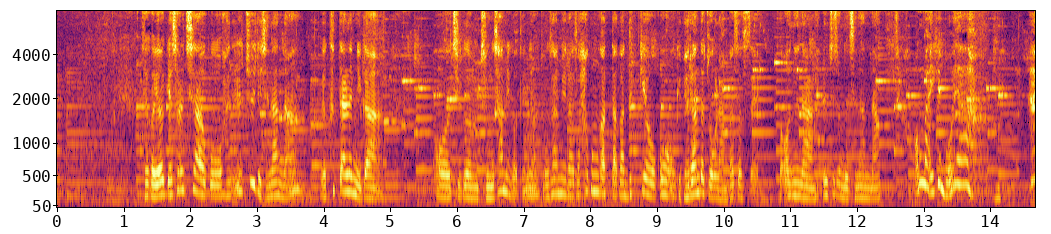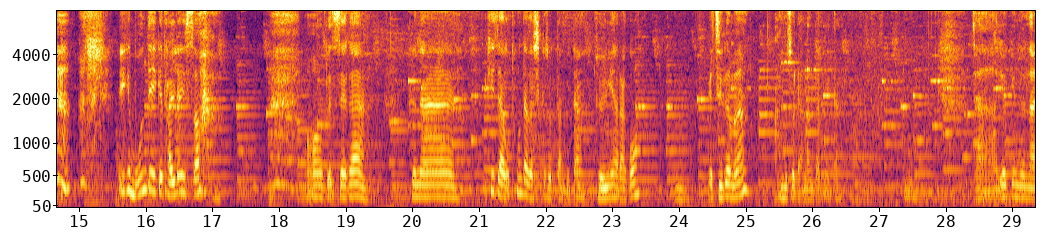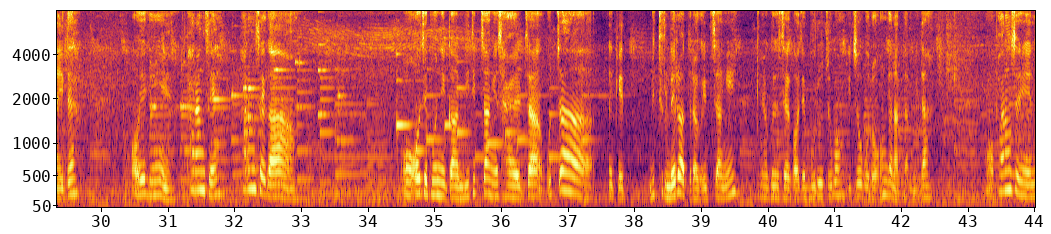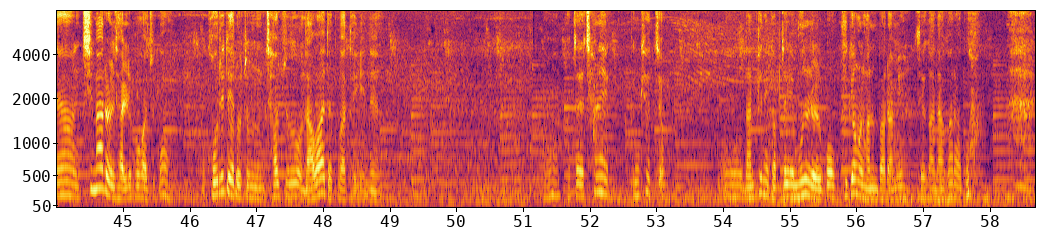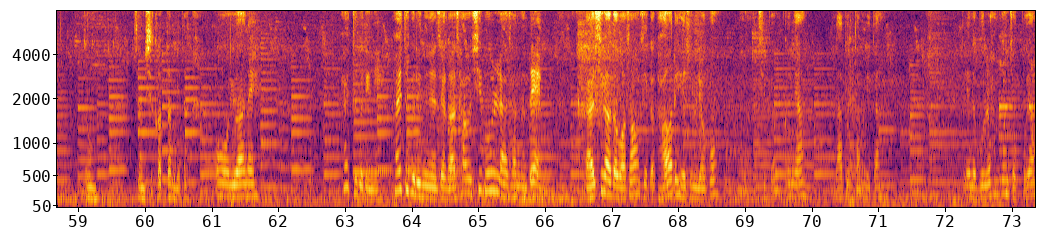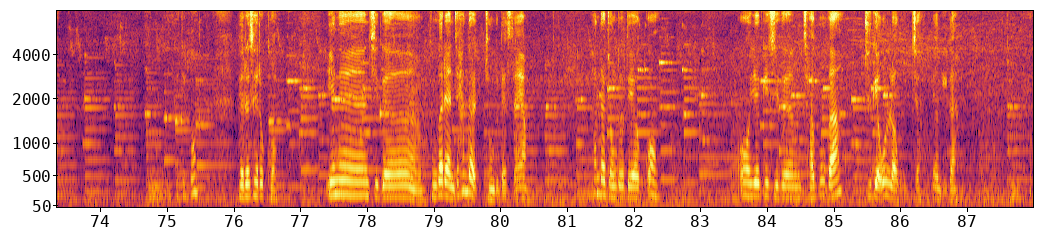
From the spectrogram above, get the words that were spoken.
제가 여기에 설치하고 한 일주일이 지났나? 그큰 딸내미가 어, 지금 중3이거든요. 중3이라서 학원 갔다가 늦게 오고 이렇게 베란다 쪽을 안 봤었어요. 그 어느 날 일주일 정도 지났나? 엄마 이게 뭐야? 이게 뭔데 이게 달려있어? 어, 그래서 제가 그날 피자하고 통닭을 시켜줬답니다. 조용히 하라고. 음, 그러니까 지금은 아무 소리 안 한답니다. 음. 자, 여기 있는 아이들. 어, 여기 파랑새. 파랑새가 어, 어제 보니까 밑 입장이 살짝 옷자 이렇게 밑으로 내려왔더라고요, 입장이. 어, 그래서 제가 어제 물을 주고 이쪽으로 옮겨놨답니다. 어, 파랑새 얘는 치마를 잘 입어가지고 어, 거리대로 좀 자주 나와야 될 것 같아요, 얘는. 어, 갑자기 차에 끊겼죠. 어, 남편이 갑자기 문을 열고 구경을 하는 바람에 제가 나가라고 좀 잠시 껐답니다. 어, 요 안에 화이트 그린이. 화이트 그린은 제가 4월 15일 날 샀는데 날씨가 더워서 제가 가을에 해주려고 어, 지금 그냥 놔뒀답니다. 얘는 물을 한 번 줬고요. 음, 그리고 베르세르코. 얘는 지금 분갈이 한지 한 달 정도 됐어요. 한 달 정도 되었고, 어, 여기 지금 자구가 두 개 올라오고 있죠. 여기가.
